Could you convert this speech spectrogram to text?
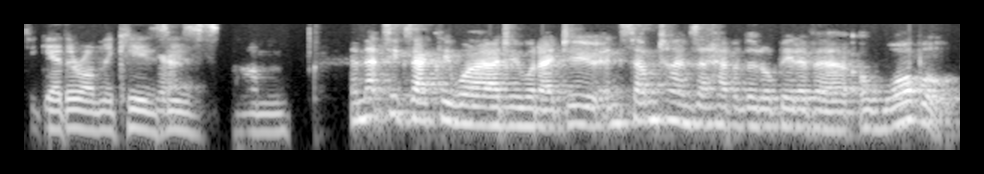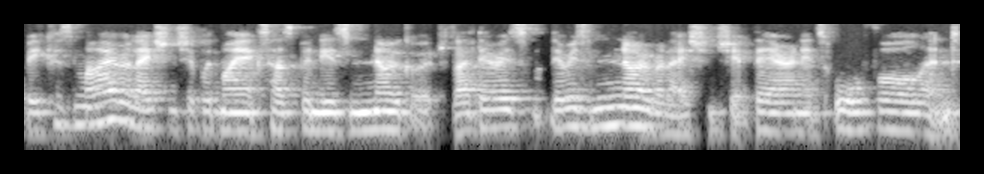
together on the kids Yeah. is um, And that's exactly why I do what I do. And sometimes I have a little bit of a, a wobble because my relationship with my ex-husband is no good. Like there is there is no relationship there and it's awful. And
